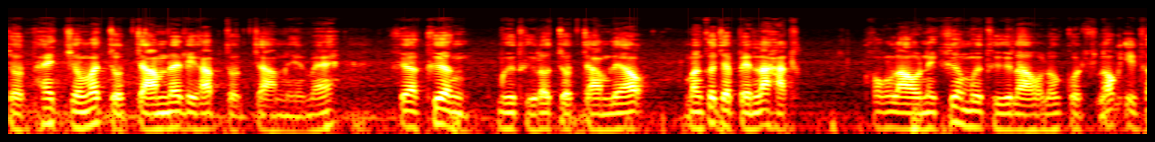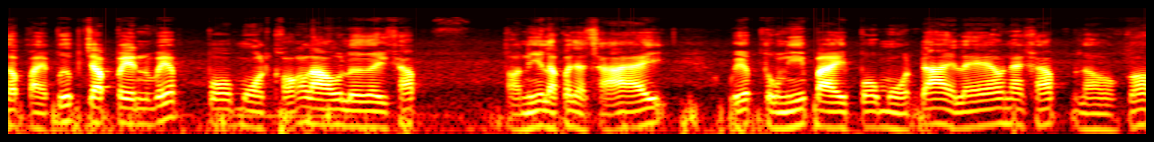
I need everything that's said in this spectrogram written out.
จดให้จำว่าจดจำได้เลยครับ จดจำเห็นไหม เครื่องเครื่องมือถือเราจดจำแล้ว มันก็จะเป็นรหัสของเราในเครื่องมือถือเราเรากดล็อกอินเข้าไปปุ๊บจะเป็นเว็บโปรโมทของเราเลยครับ ตอนนี้เราก็จะใช้เว็บตรงนี้ไปโปรโมทได้แล้วนะครับ เราก็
